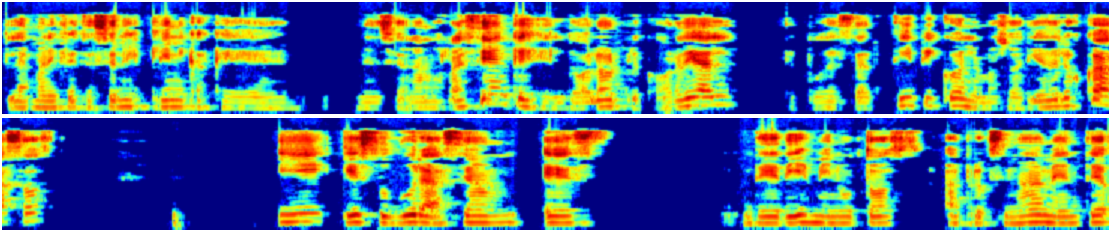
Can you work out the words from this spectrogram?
las manifestaciones clínicas que mencionamos recién, que es el dolor precordial, que puede ser típico en la mayoría de los casos, y que su duración es de 10 minutos aproximadamente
